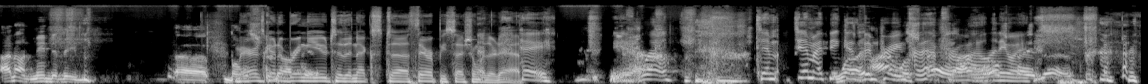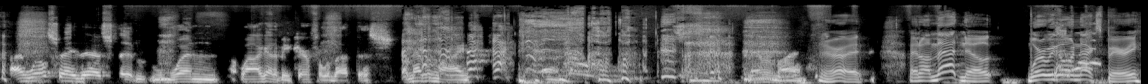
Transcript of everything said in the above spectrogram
I don't need to be. Uh, Maren's going to bring you to the next uh, therapy session with her dad. Hey, yeah. Yeah. Well, Tim, Tim, I think Well, has been praying will for that say- for a while. will Anyway, this. I will say this: that when well, I got to be careful about this. Never mind. Never mind. All right. And on that note, where are we going next, Barry?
